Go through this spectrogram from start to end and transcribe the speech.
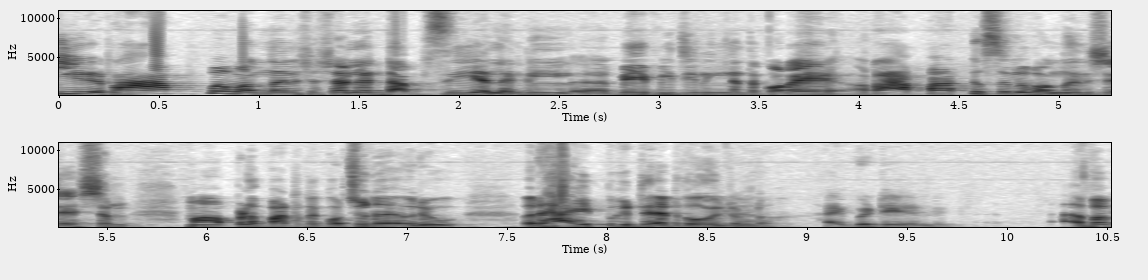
ഈ റാപ്പ് വന്നതിന് ശേഷം അല്ലെങ്കിൽ ഡബ്സി അല്ലെങ്കിൽ ബേബി ജീൻ ഇങ്ങനത്തെ കുറെ റാപ്പ് ആർട്ടിസ്റ്റുകൾ വന്നതിന് ശേഷം മാപ്പിളപ്പാട്ടിനെ കുറച്ചുകൂടെ ഒരു ഒരു ഹൈപ്പ് കിട്ടിയതായിട്ട് തോന്നിയിട്ടുണ്ടോ? ഹൈപ്പിട്ടിട്ടുണ്ട് അപ്പം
